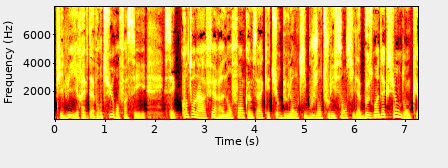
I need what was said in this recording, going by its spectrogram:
puis lui, il rêve d'aventure. Enfin, c'est c'est quand on a affaire à un enfant comme ça qui est turbulent, qui bouge dans tous les sens, il a besoin d'action. Donc,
